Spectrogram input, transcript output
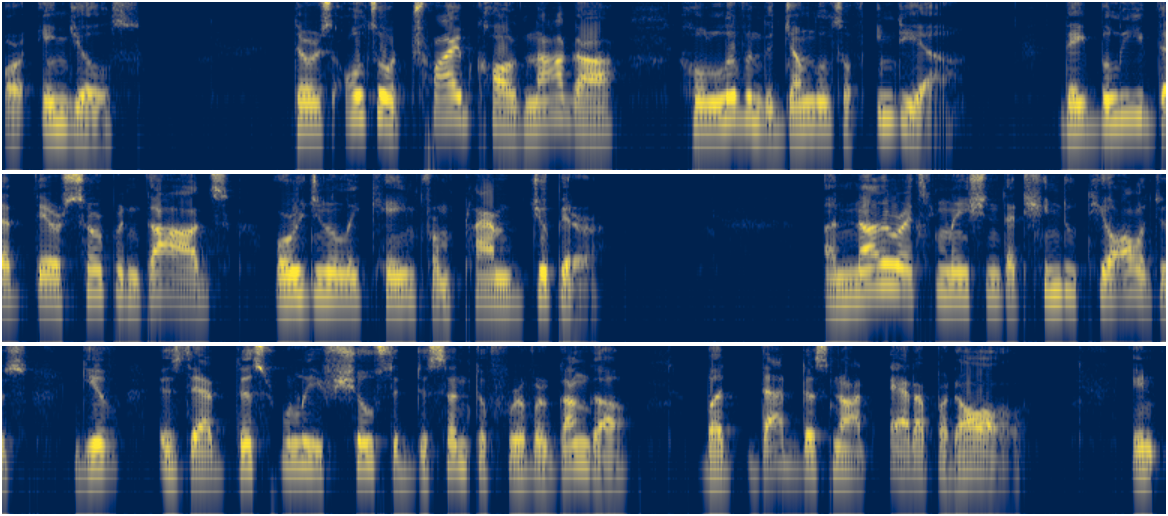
or angels. There is also a tribe called Naga who live in the jungles of India. They believe that their serpent gods originally came from planet Jupiter. Another explanation that Hindu theologists give is that this relief shows the descent of river Ganga, but that does not add up at all. In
